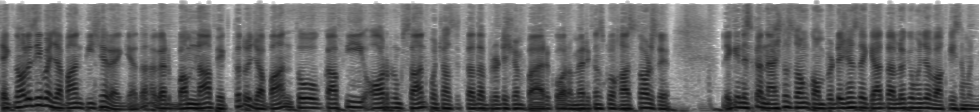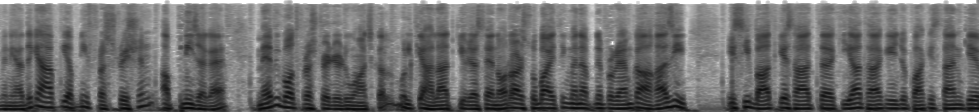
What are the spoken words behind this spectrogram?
टेक्नोलॉजी में जापान पीछे रह गया था। अगर बम ना फेंकता तो जापान तो काफ़ी और नुकसान पहुँचा सकता था ब्रिटिश एम्पायर को और अमेरिकन को खासतौर से। लेकिन इसका नेशनल सॉन्ग कंपटीशन से क्या ताल्लुक है, मुझे वाकई समझ में नहीं आता कि आपकी अपनी फ्रस्ट्रेशन अपनी जगह है। मैं भी बहुत फ्रस्ट्रेटेड हूँ आजकल, मुल्क के हालात की वजह से। और सुबह आई थिंक मैंने अपने प्रोग्राम का आगाज़ ही इसी बात के साथ किया था कि जो पाकिस्तान के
